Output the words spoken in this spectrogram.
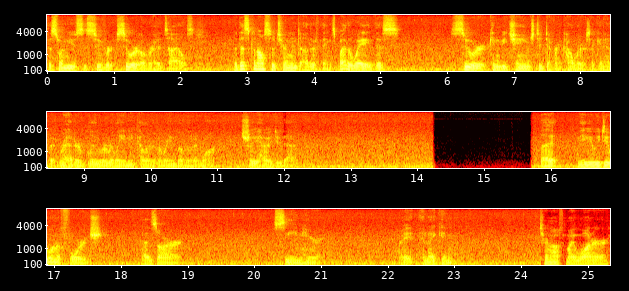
This one uses sewer, sewer overhead tiles, but this can also turn into other things. By the way, this sewer can be changed to different colors. I can have it red or blue or really any color of the rainbow that I want. I'll show you how I do that. But maybe we do want to forge as our scene here, right? And I can turn off my water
